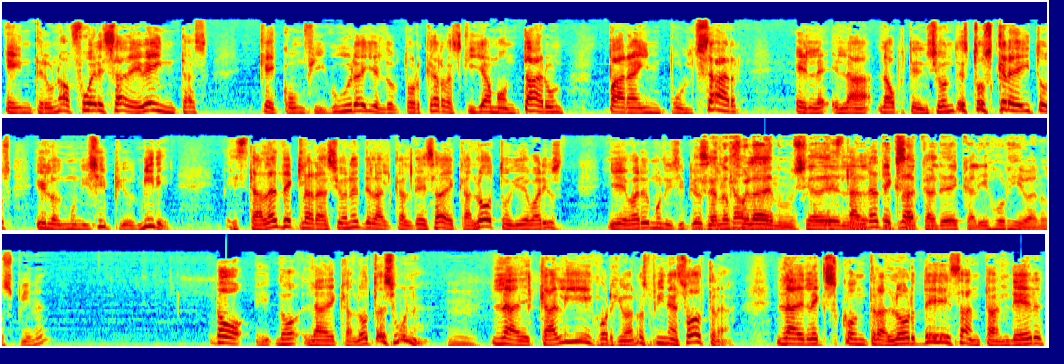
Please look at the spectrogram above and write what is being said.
entre una fuerza de ventas que Configura y el doctor Carrasquilla montaron para impulsar la, la obtención de estos créditos en los municipios. Mire, están las declaraciones de la alcaldesa de Caloto y de varios, y de varios municipios. ¿Esa no fue la denuncia del decla- exalcalde de Cali, Jorge Iván Ospina? no, eh, no, la de Caloto es una. Mm. La de Cali y Jorge Iván Ospina es otra. La del excontralor de Santander,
